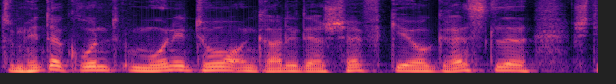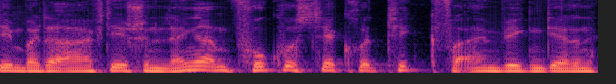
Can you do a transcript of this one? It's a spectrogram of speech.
Zum Hintergrund Monitor und gerade der Chef Georg Gressle stehen bei der AfD schon länger im Fokus der Kritik, vor allem wegen deren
